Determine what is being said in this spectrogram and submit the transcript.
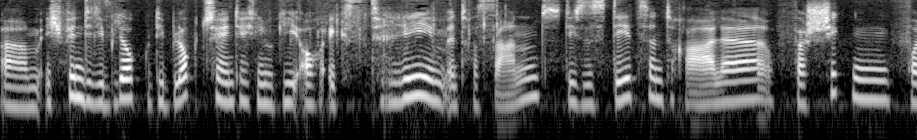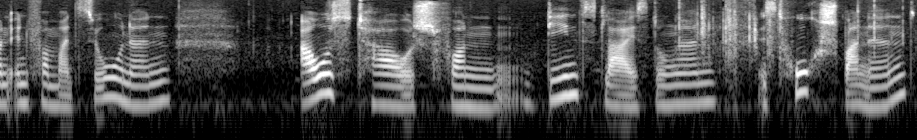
ähm, ich finde die, Block, die Blockchain-Technologie auch extrem interessant. Dieses dezentrale Verschicken von Informationen, Austausch von Dienstleistungen ist hochspannend.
